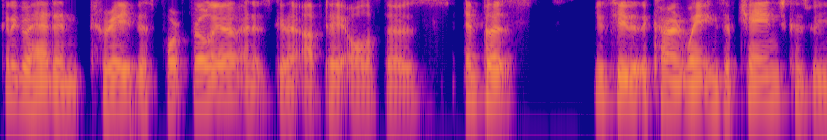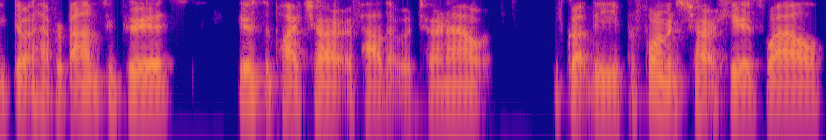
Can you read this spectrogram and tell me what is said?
going to go ahead and create this portfolio and it's going to update all of those inputs. You see that the current weightings have changed because we don't have rebalancing periods. Here's the pie chart of how that would turn out. We've got the performance chart here as well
